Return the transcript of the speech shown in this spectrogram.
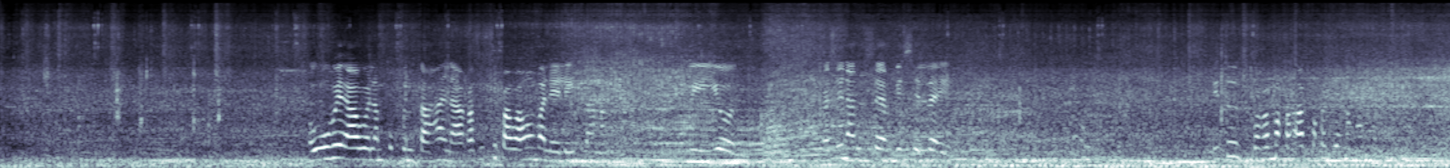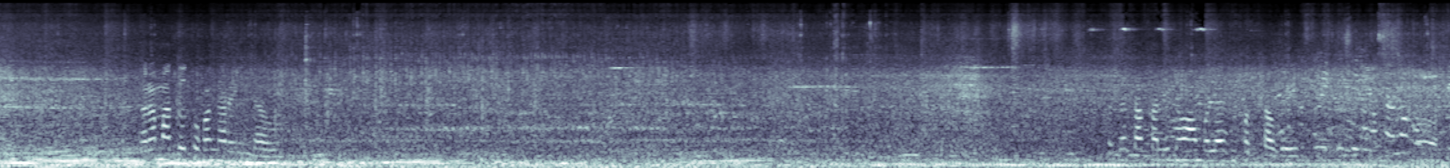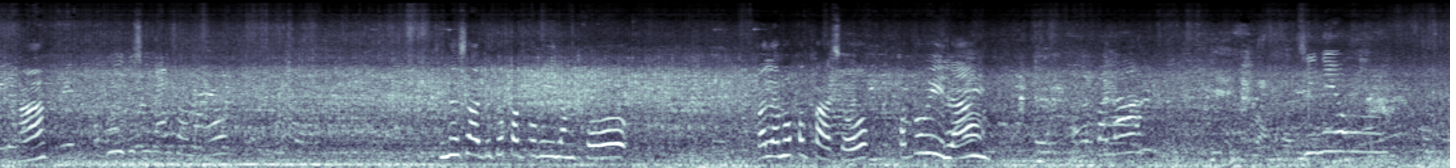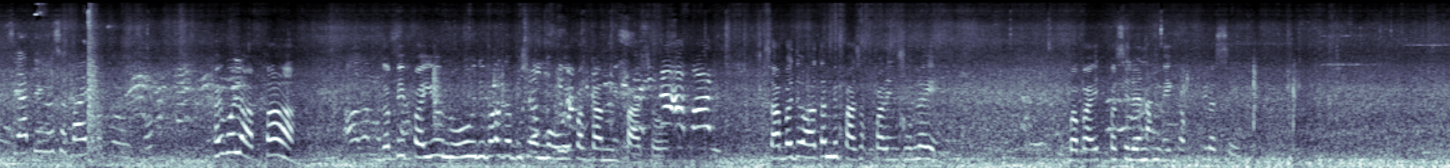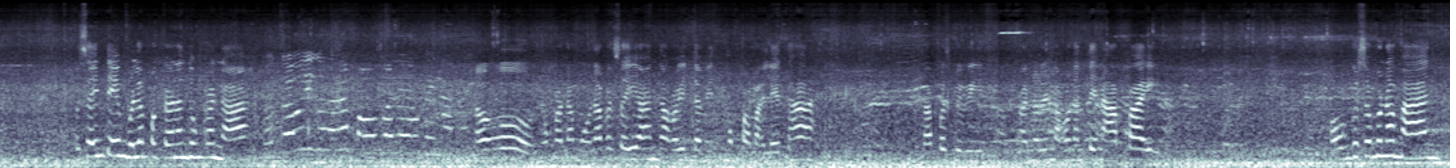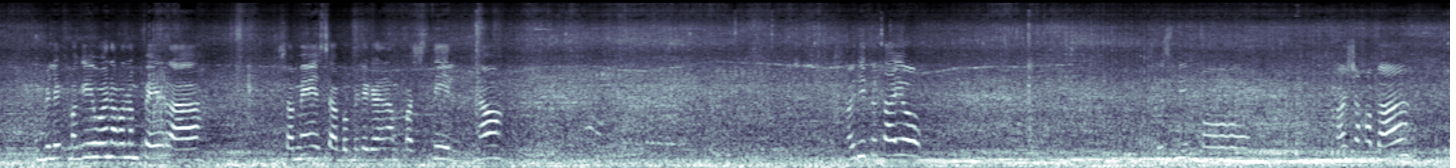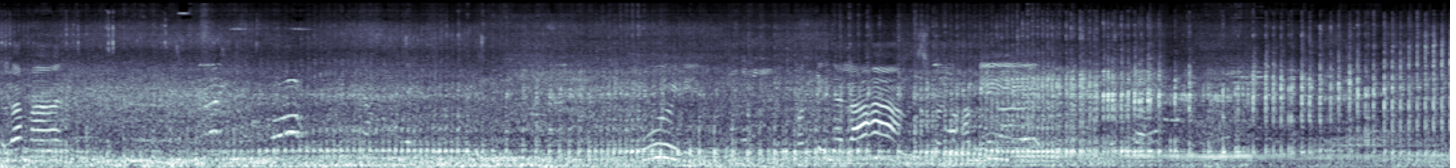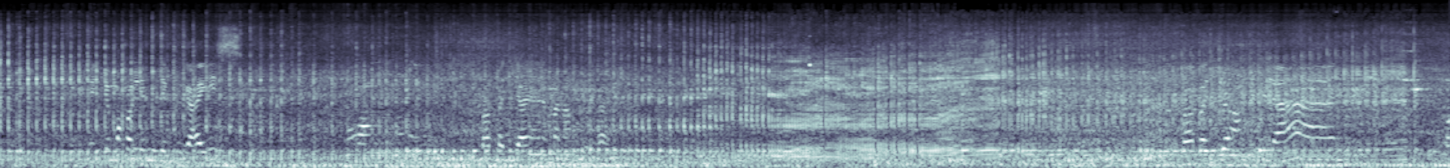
Uuwi ah, walang pupuntahan ah. Kasi si Papa mo malilate na ng uwi yun. Kasi nasa service sila eh. Dito, baka makaapa ka dyan ano. Para matuto ka na rin daw. Basta tatalinawan mo lang yung pagtawid. Ha? Ko. Sinasabi ko pag uwi lang po. Kala mo pagpasok? Pag uwi lang. Ano pala? Sino yung... Si ate na sa bahay pa po ito? Ay wala pa. Gabi pa yun, oo. Di ba gabi siya umuwi pag kami pasok? Sabado ata may pasok pa rin sila eh. Babait pa sila ng makeup class eh. Basta hintayin mo lang pagka nandun ka na. Magkauwi ko na lang. Pakabala yung kay nanay. Oo, doon ka na muna. Basta iyahan ako yung damit mong pamalit ha. Tapos bibi, ano rin ako ng tinapay. O kung gusto mo naman, mag-iwan ako ng pera sa mesa, bumili ka ng pastil, no? Ay, dito tayo. Kasya ka ba? Salamat. Uy, konti na lang. School na kami. Medyo makulimlim guys. Mukhang babadya na naman ang ulan. Babadya ang ulan.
